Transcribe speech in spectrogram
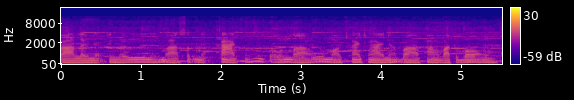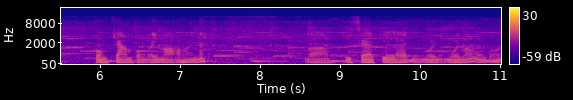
បាទឥឡូវអ្នកជំងឺនេះបាទសុទ្ធអ្នកកាចបងប្អូនបាទអូមកឆ្ងាយឆ្ងាយណាបាទខាងបាត់ដបងពងចាំពងអីមកអស់ហើយណាបាទជួយ share ជួយ like មួយមួយមកបងប្អូន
